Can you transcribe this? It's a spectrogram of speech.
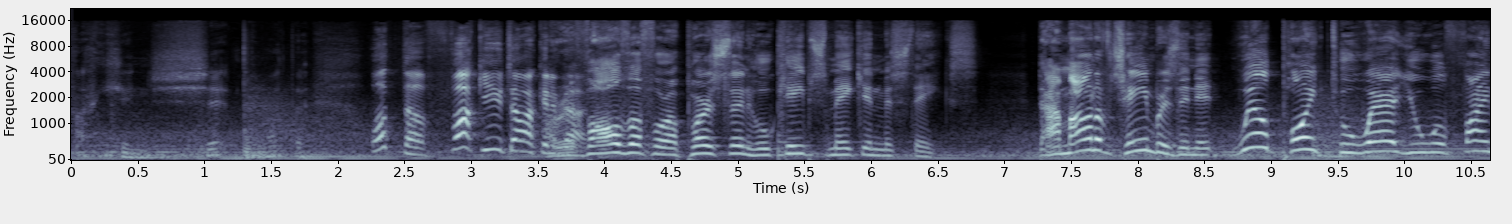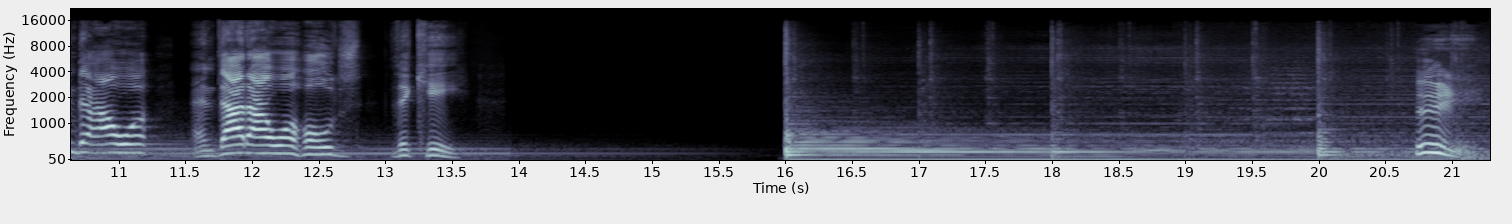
Fucking shit. What the. What the fuck are you talking A about? revolver for a person who keeps making mistakes. The amount of chambers in it will point to where you will find the hour, and that hour holds the key. Hmm.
